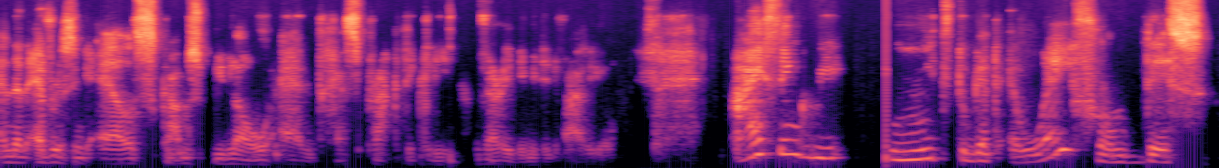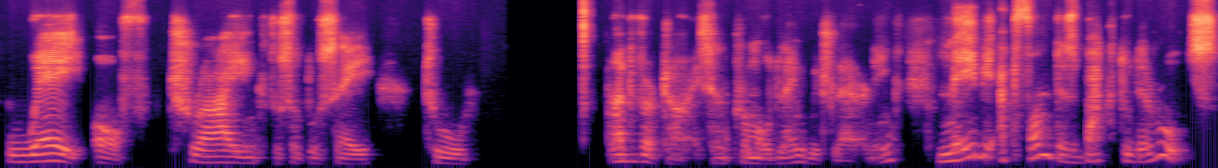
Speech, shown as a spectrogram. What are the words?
And then everything else comes below and has practically very limited value. I think we need to get away from this way of trying to, so to say, to advertise and promote language learning, maybe ad fontes back to the roots.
